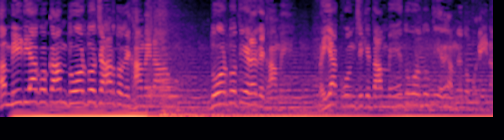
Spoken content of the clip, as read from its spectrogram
अब मीडिया को काम दो और दो चार तो दिखा में ना वो दो और दो तेरह दिखा में भैया कौन सी किताब में है दो और दो तेरह? हमने तो पढ़ी ना।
